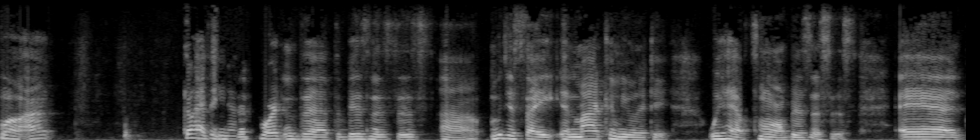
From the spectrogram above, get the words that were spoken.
Well, I Go ahead, I think it's important that the businesses, uh, let me just say, in my community, we have small businesses, and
